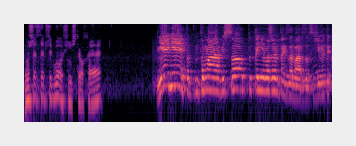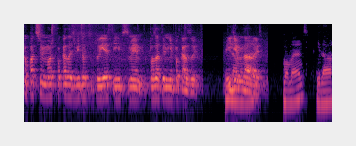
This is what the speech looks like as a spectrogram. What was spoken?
Muszę sobie przygłośnić trochę. Nie, nie, to, to ma, wiesz co, tutaj nie możemy tak za bardzo. W sensie my tylko patrzymy, możesz pokazać widzom co tu jest i w sumie poza tym nie pokazuj. Chwila, Idziemy dalej. Moment, chwila.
